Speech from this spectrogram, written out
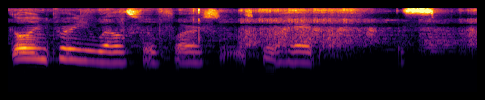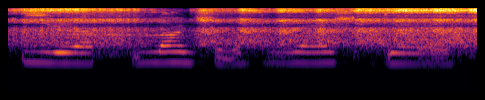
going pretty well so far. So let's go ahead speed up lunch launching a brush there.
